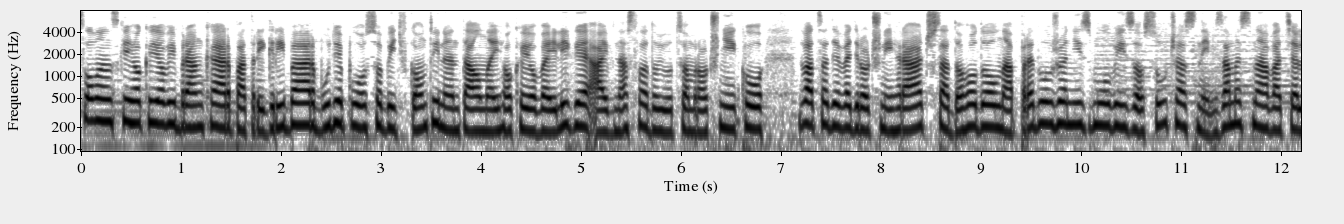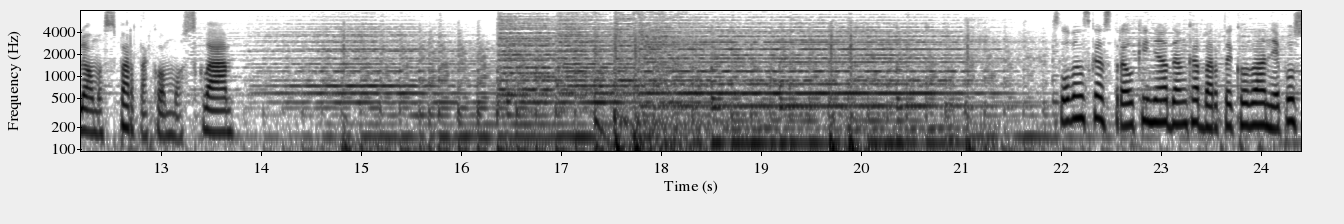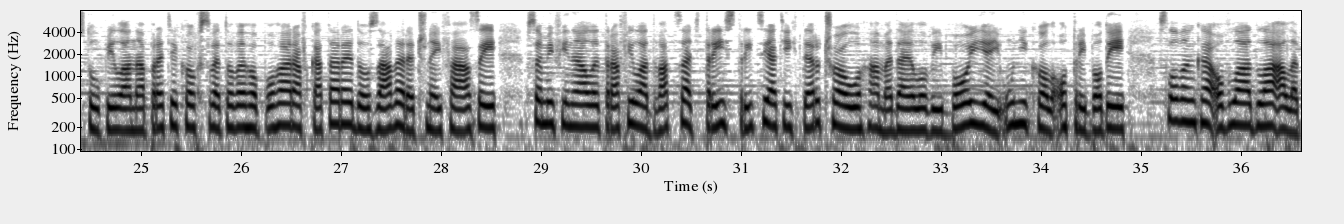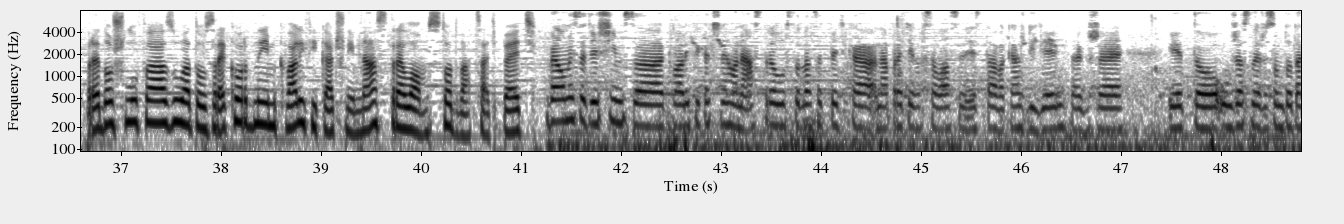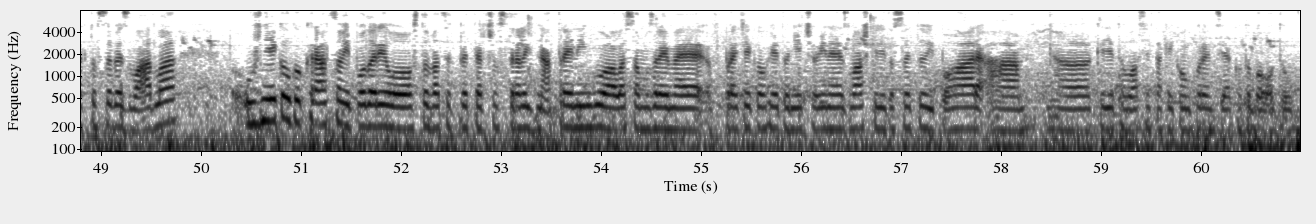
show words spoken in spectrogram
Slovenský hokejový brankár Patrik Rybár bude pôsobiť v kontinentálnej hokejovej lige aj v nasledujúcom ročníku. 29-ročný hráč sa dohodol na predlžení zmluvy so súčasným zamestnávateľom Spartakom Moskva. Slovenská strelkyňa Danka Barteková nepostúpila na pretekoch Svetového pohára v Katare do záverečnej fázy. V semifinále trafila 23 z 30 terčov a medailový boj jej unikol o 3 body. Slovenka ovládla ale predošlú fázu a to s rekordným kvalifikačným nástrelom 125. Veľmi sa teším z kvalifikačného nástrelu 125 na pretekoch sa vlastne nestáva každý deň, takže je to úžasné, že som to takto v sebe zvládla. Už niekoľkokrát sa mi podarilo 125 terčov streliť na tréningu, ale samozrejme v pretekoch je to niečo iné, zvlášť keď je to svetový pohár a keď je to vlastne v takej konkurencii, ako to bolo tu.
